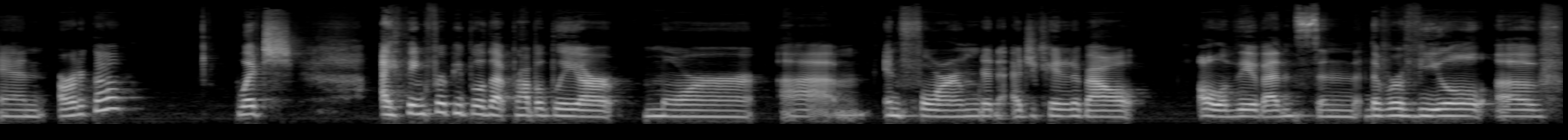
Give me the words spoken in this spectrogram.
Antarctica, which I think for people that probably are more um, informed and educated about all of the events and the reveal of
